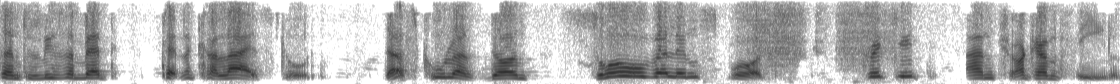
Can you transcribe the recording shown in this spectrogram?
St. Elizabeth Technical High School. That school has done so well in sports, cricket and track and field.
